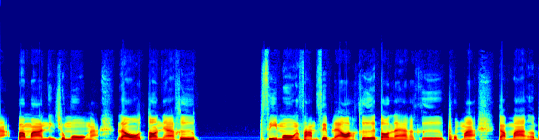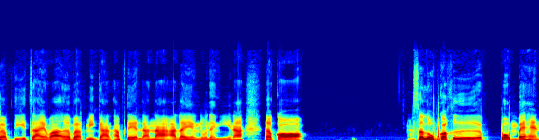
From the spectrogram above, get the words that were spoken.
อะ ประมาณหนึ่งชั่วโมงอะ แล้วตอนนี้คือสี่โมงสามสิบแล้วอะคือตอนแรกอะคือผมอะกลับมาเออแบบดีใจว่าเออแบบมีการอัปเดตแล้วนะอะไรอย่างนู้นอย่างนี้นะ แล้วก็ สรุปก็คือผมไปเห็น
